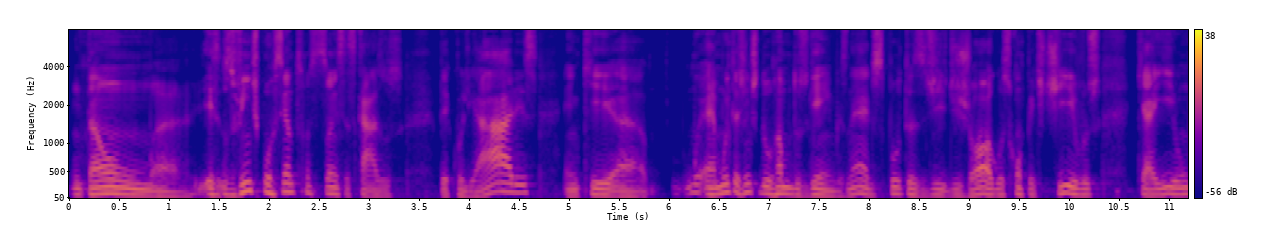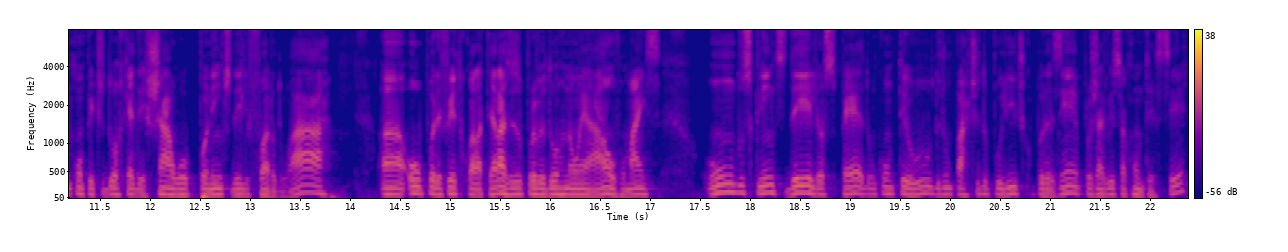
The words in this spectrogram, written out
Então, uh, os 20% são esses casos peculiares, em que uh, é muita gente do ramo dos games, né? Disputas de, de jogos competitivos, que aí um competidor quer deixar o oponente dele fora do ar uh, ou por efeito colateral, às vezes o provedor não é alvo, mas um dos clientes dele hospeda um conteúdo de um partido político, por exemplo, já vi isso acontecer,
